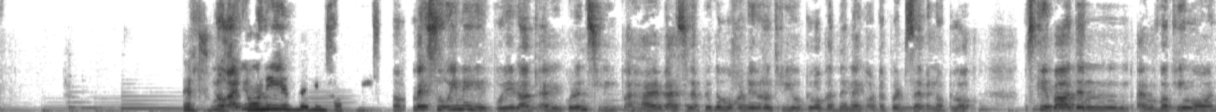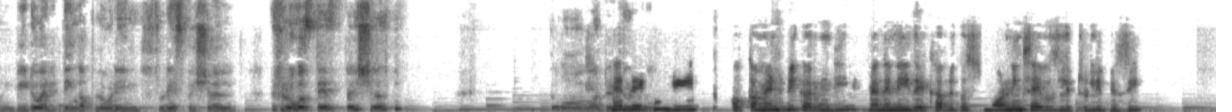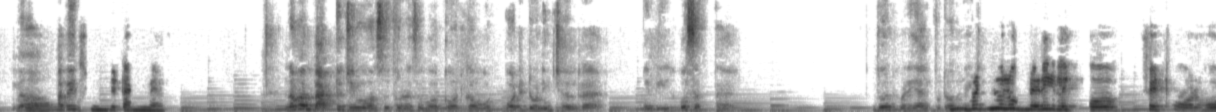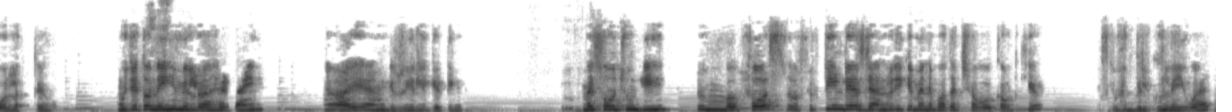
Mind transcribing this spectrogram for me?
Comment भी करूँगी। मैंने नहीं देखा because morning से I was literally busy time में now I am back to gym also थोड़ा सा workout का बॉडी टोनिंग चल रहा है। मे बी हो सकता है। Don't worry I put on but you look very like fit और वो लगते हो। मुझे तो नहीं मिल रहा है time I am really getting मैं सोचूँगी फ़र्स्ट फिफ्टीन डेज़ जनवरी के मैंने बहुत अच्छा वर्कआउट किया। उसके बाद बिल्कुल नहीं हुआ है।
